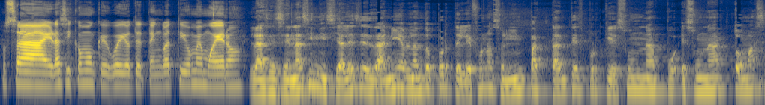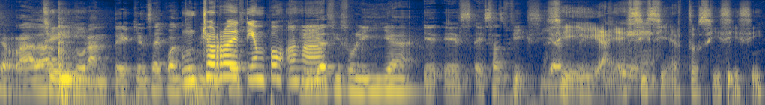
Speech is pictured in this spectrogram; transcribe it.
O sea, era así como que, güey, yo te tengo a ti o me muero. Las escenas iniciales de Dani hablando por teléfono son impactantes porque es una, es una toma cerrada Sí. durante quién sabe cuántos Un chorro de tiempo, Y ajá. ella así solilla e- es, es asfixia. Sí, sí, Sí. cierto, sí, sí, sí.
